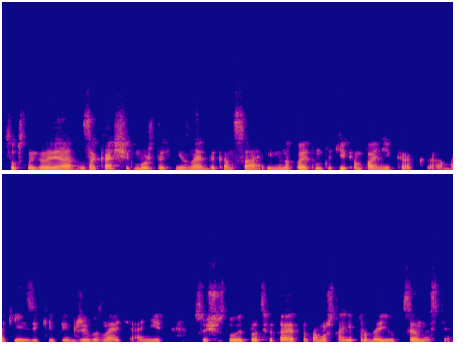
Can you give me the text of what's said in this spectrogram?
Собственно говоря, заказчик может их не знать до конца. Именно поэтому такие компании, как э, McKinsey, KPMG, вы знаете, они существуют, процветают, потому что они продают ценности.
